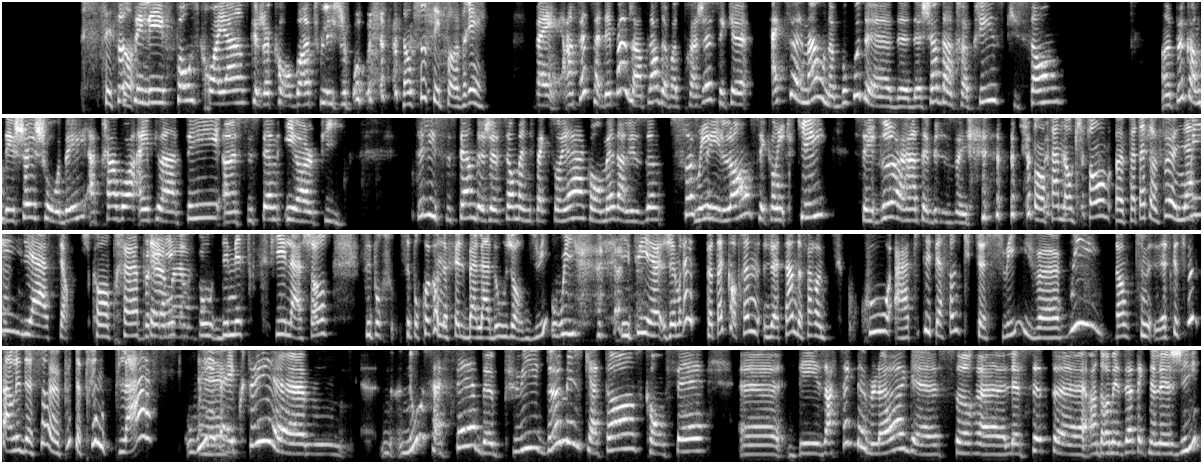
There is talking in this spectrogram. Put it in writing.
C'est ça. c'est les fausses croyances que je combats tous les jours. Donc, ça, c'est pas vrai. Ben, en fait, ça dépend de l'ampleur de votre projet. C'est que actuellement, on a beaucoup de, chefs d'entreprise qui sont un peu comme des chats échaudés après avoir implanté un système ERP. Tu sais, les systèmes de gestion manufacturière qu'on met dans les usines, ça, c'est long, c'est compliqué, c'est dur à rentabiliser. je comprends. Donc, ils font euh, peut-être un peu une association. Je comprends très bien. Pour démystifier la chose. C'est pour, pourquoi qu'on a fait le balado aujourd'hui. Oui. Et puis, euh, j'aimerais peut-être qu'on prenne le temps de faire un petit coucou à toutes les personnes qui te suivent. Oui. Donc, est-ce que tu veux me parler de ça un peu? Tu as pris une place? Oui, euh, ben, écoutez, nous, ça fait depuis 2014 qu'on fait euh, des articles de blog euh, sur euh, le site Andromédia Technologie,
